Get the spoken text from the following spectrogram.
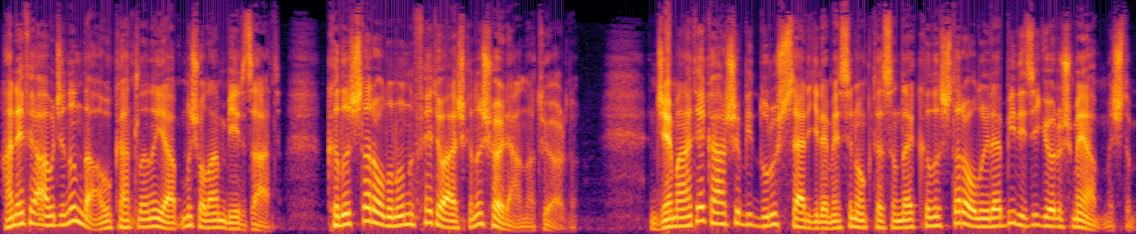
Hanefi Avcı'nın da avukatlığını yapmış olan bir zat, Kılıçdaroğlu'nun FETÖ aşkını şöyle anlatıyordu cemaate karşı bir duruş sergilemesi noktasında Kılıçdaroğlu'yla bir dizi görüşme yapmıştım.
